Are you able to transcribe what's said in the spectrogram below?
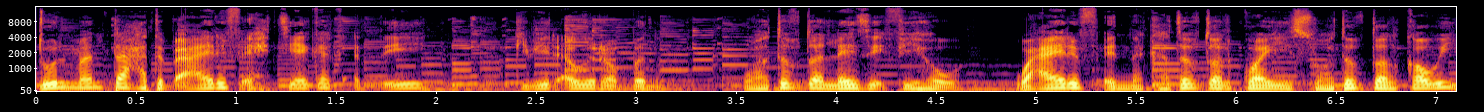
طول ما أنت هتبقى عارف احتياجك قد إيه كبير قوي لربنا وهتفضل لازق فيه هو وعارف إنك هتفضل كويس وهتفضل قوي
